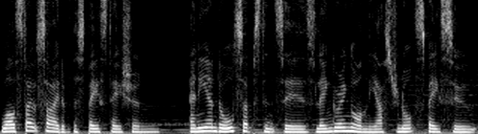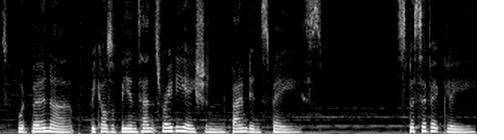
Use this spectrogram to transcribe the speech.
Whilst outside of the space station, any and all substances lingering on the astronaut's spacesuit would burn up because of the intense radiation found in space. Specifically,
